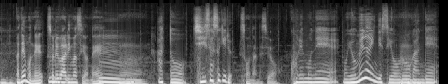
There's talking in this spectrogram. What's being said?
う。う んまあでもね、それはありますよね。うんうんあと小さすぎるそうなんですよ。これもねもう読めないんですよ老眼で、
